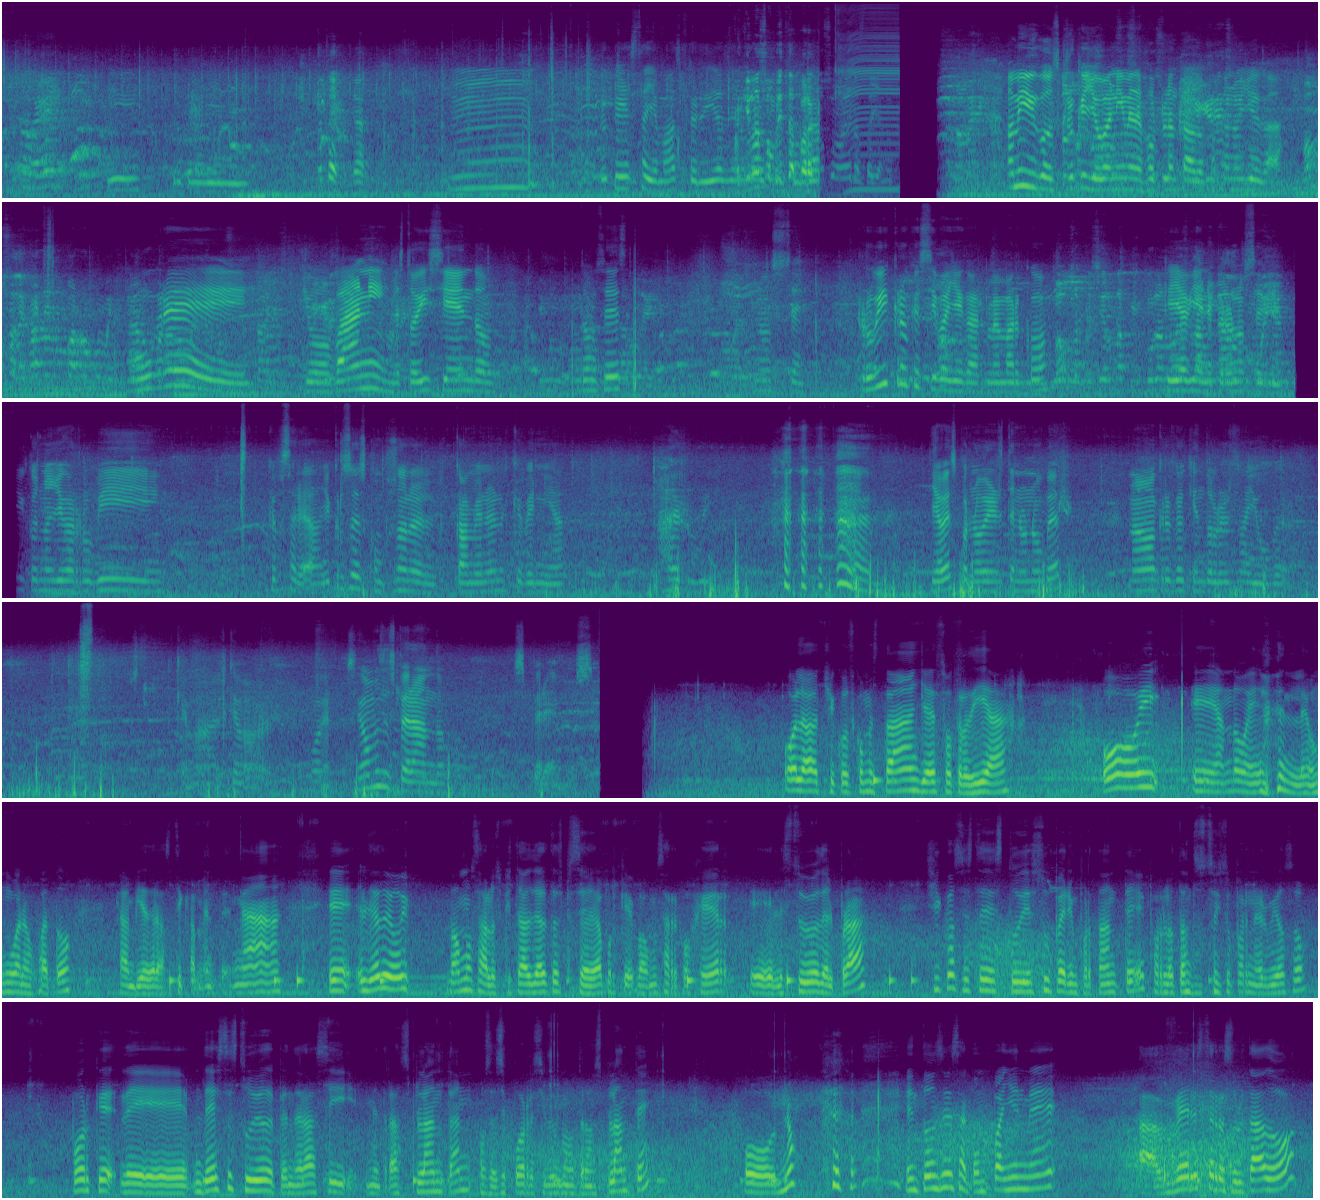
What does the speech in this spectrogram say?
Y creo que no vienen. Mm, creo que hay hasta llamadas perdidas. de Aquí una sombrita para que no se vayan hasta allá. Amigos, creo que Giovanni me dejó plantado porque no llega. Vamos a dejarlo en un barroco mexicano. Pobre Giovanni, le estoy diciendo. Entonces, no sé. Rubí creo que sí va a llegar, me marcó Vamos a apreciar una pintura que ya viene, pero no sé bien. Chicos, no llega Rubí. ¿Qué pasaría? Yo creo que se descompuso en el camión en el que venía. Ay, Rubí. ¿Ya ves por no venirte en un Uber? No, creo que aquí en Dolores no hay Uber. Qué mal, qué mal. Bueno, sigamos esperando. Esperemos. Hola chicos, ¿cómo están? Ya es otro día. Hoy eh, ando en León, Guanajuato. Cambié drásticamente. Nah. Eh, el día de hoy vamos al hospital de alta especialidad porque vamos a recoger eh, el estudio del PRA. Chicos, este estudio es súper importante, por lo tanto estoy súper nervioso. Porque de, de este estudio dependerá si me trasplantan, o sea, si puedo recibir un nuevo trasplante o no. Entonces acompáñenme a ver este resultado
